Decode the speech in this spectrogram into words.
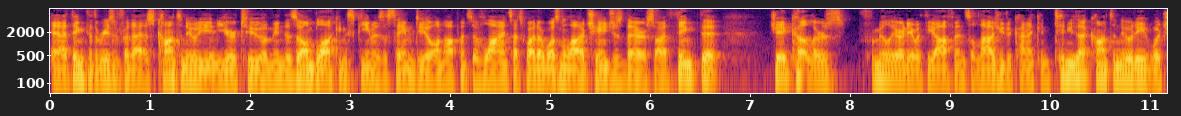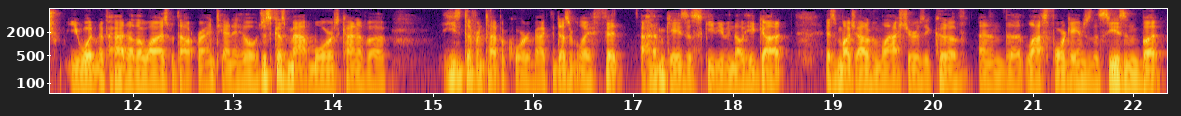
And I think that the reason for that is continuity in year two. I mean, the zone blocking scheme is the same deal on offensive lines. That's why there wasn't a lot of changes there. So I think that Jay Cutler's familiarity with the offense allows you to kind of continue that continuity, which you wouldn't have had otherwise without Ryan Tannehill. Just because Matt Moore is kind of a he's a different type of quarterback that doesn't really fit Adam Gase's scheme, even though he got as much out of him last year as he could have in the last four games of the season. But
